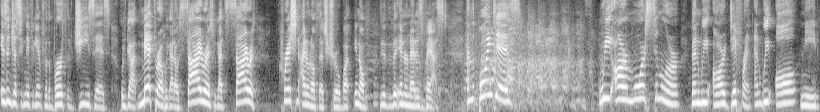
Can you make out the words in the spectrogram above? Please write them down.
isn't just significant for the birth of Jesus. We've got Mithra, we got Osiris, we got Cyrus, Krishna. I don't know if that's true, but you know, the, the internet is vast. And the point is, we are more similar than we are different, and we all need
